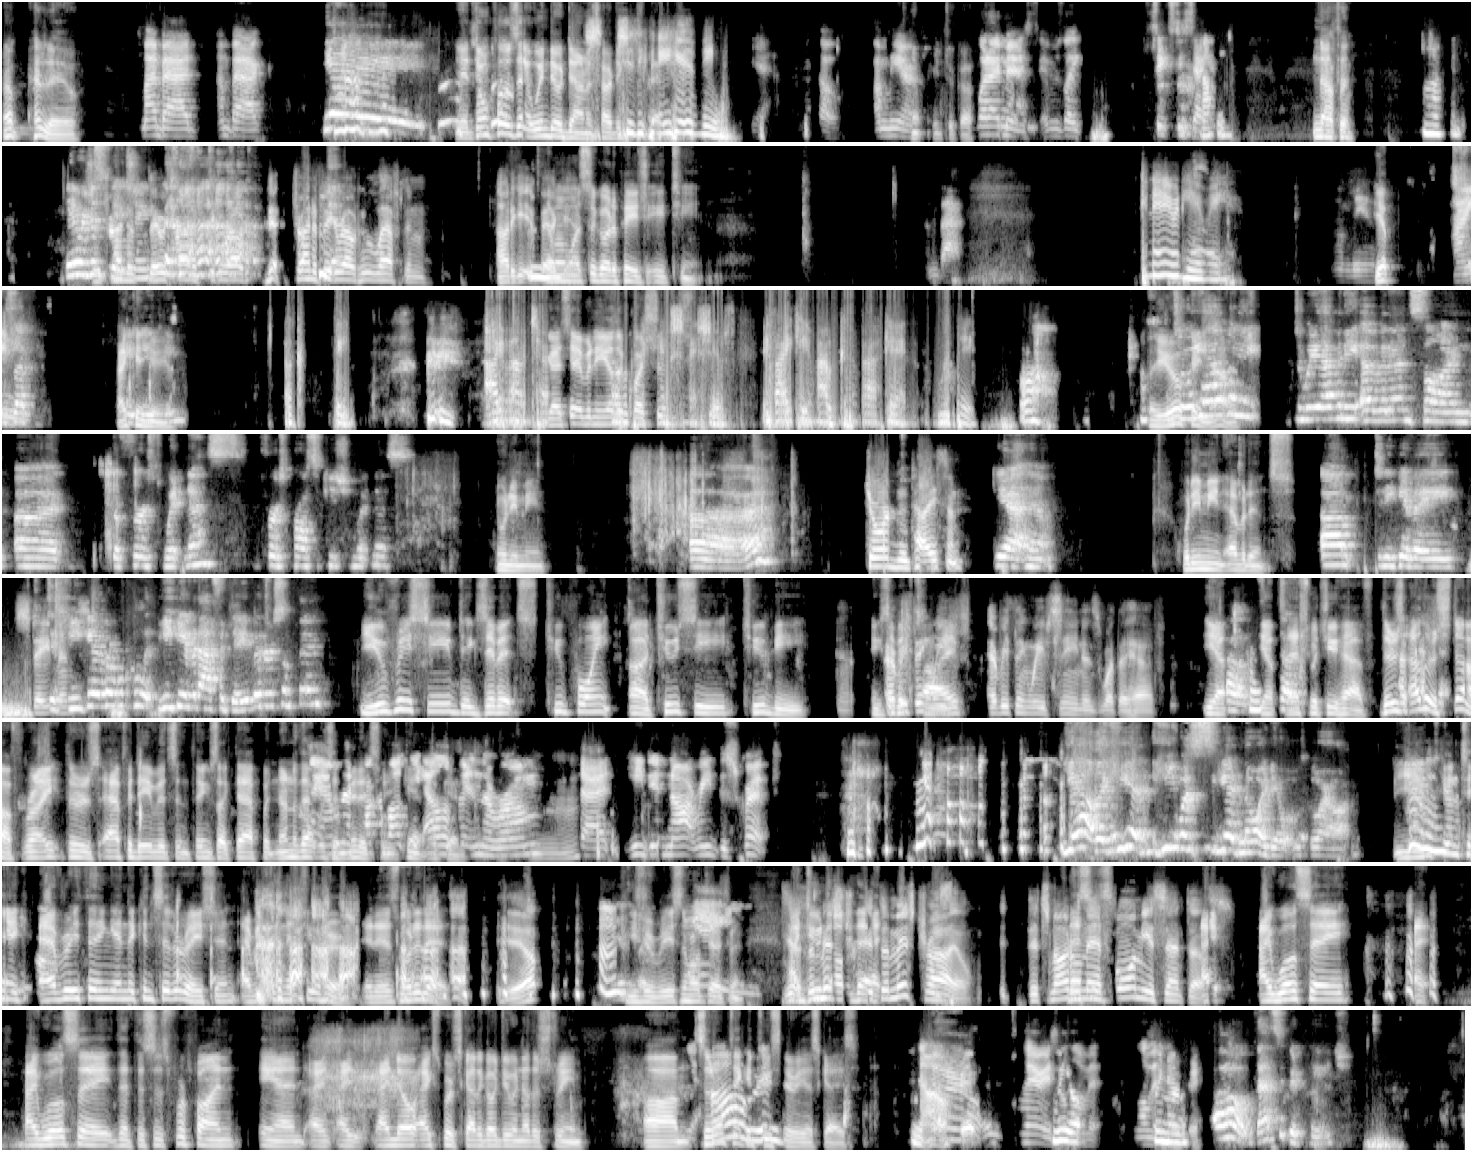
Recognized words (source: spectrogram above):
Oh, hello. My bad. I'm back. Yay! Yeah, don't close that window down. It's hard to Shizzy, get can back. you hear me? Yeah. So I'm Yeah, here. Oh, he took off. What I missed? It was like 60 seconds. Nothing. Nothing. Nothing. They were They're just trying to, they were trying to figure out trying to figure out who left and how to get you mm. back Someone in. wants to go to page 18. I'm back. Can anyone hear me? Oh, man. Yep, Tiny. Is that I can hear you. Okay. I'm on You guys have any other questions? Issues. If I came out, come back in, repeat. Oh, Are you do okay we have now? any? Do we have any evidence on uh, the first witness, first prosecution witness? What do you mean? Uh, Jordan Tyson. yeah, him. What do you mean evidence? Um, did he give a? statement? Did he give a? He gave an affidavit or something? You've received exhibits 2 point uh 2C, 2B, Yeah. exhibit Everything 5. we've everything we've seen is what they have. Yep. Oh, Yep, so- that's what you have. There's Okay. other stuff, right? There's affidavits and things like that, but none of that Okay, was I'm going to admitted. talk So about the can't look elephant it. in the room Mhm. that he did not read the script. Yeah, like he had. He was. He had no idea what was going on. You can take everything into consideration, everything that you heard. It is what it is. Yep. Use your reasonable judgment. Yeah, I it's a do know that it's a mistrial. It, it's not on This that is- form you sent us. I will say, I, I will say that this is for fun, and I I, I know experts got to go do another stream. Um, so don't take Oh, it too serious, guys. No, no. no, no, it's hilarious. We I love it. Love We know. Okay. Oh, that's a good page.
